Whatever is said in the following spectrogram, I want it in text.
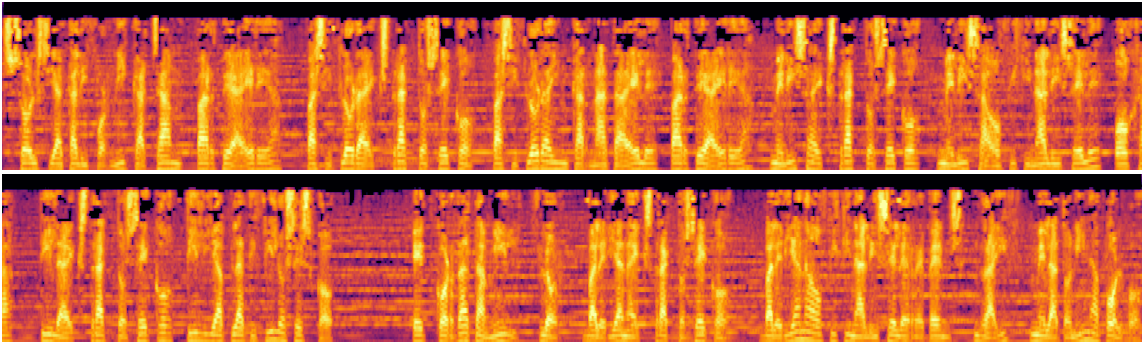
Solsia californica cham, parte aérea, pasiflora extracto seco, pasiflora incarnata L, parte aérea, melisa extracto seco, melisa officinalis L, hoja, tila extracto seco, tilia platyphilus scope. Et cordata mil, flor, valeriana extracto seco, Valeriana officinalis L. repens, raíz, melatonina polvo.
